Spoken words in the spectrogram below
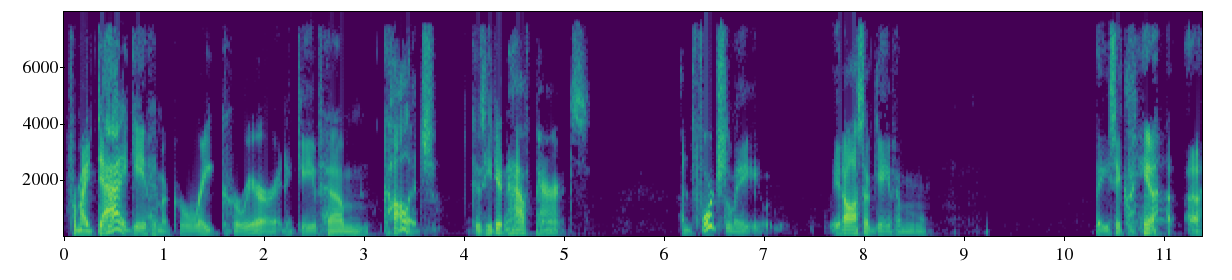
For my dad, it gave him a great career and it gave him college because he didn't have parents. Unfortunately, it also gave him basically a, a,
